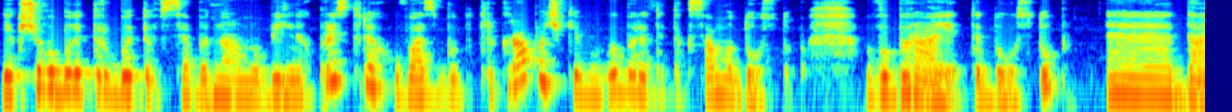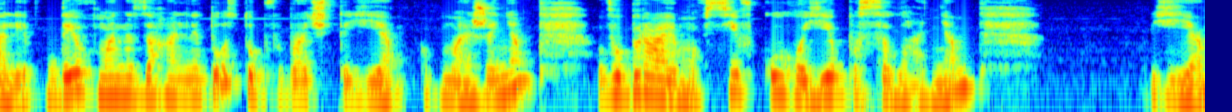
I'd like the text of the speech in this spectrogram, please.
Якщо ви будете робити в себе на мобільних пристроях, у вас будуть три крапочки, ви виберете так само доступ. Вибираєте доступ. Е, далі, де в мене загальний доступ, ви бачите, є обмеження. Вибираємо всі, в кого є посилання. Є.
